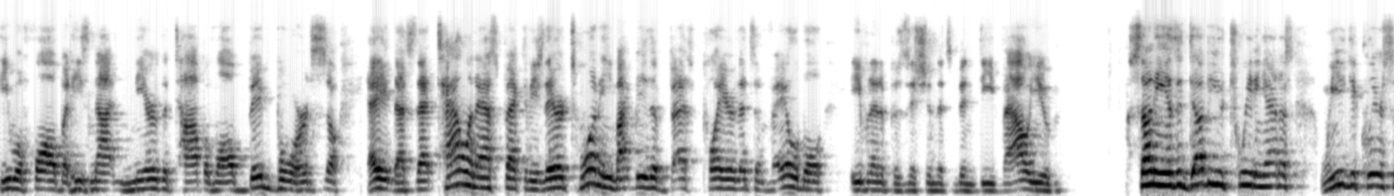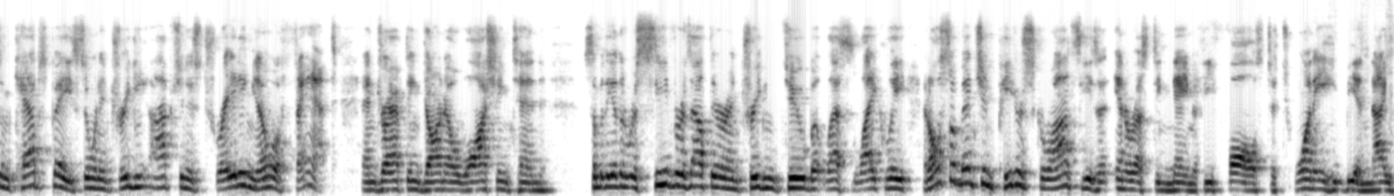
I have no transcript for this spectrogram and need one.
he will fall, but he's not near the top of all big boards. So, hey, that's that talent aspect. If he's there at 20, he might be the best player that's available, even at a position that's been devalued. Sonny is a W tweeting at us. We need to clear some cap space. So, an intriguing option is trading, you know, a Fant and drafting Darnell Washington. Some of the other receivers out there are intriguing too, but less likely. And also mentioned Peter Skoronski is an interesting name. If he falls to 20, he'd be a nice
